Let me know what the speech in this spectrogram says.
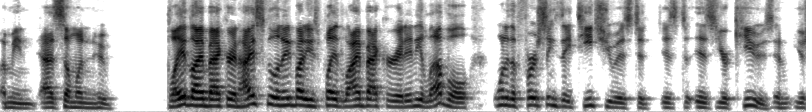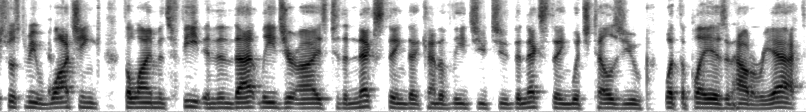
I mean, as someone who played linebacker in high school and anybody who's played linebacker at any level one of the first things they teach you is to is to, is your cues and you're supposed to be watching the lineman's feet and then that leads your eyes to the next thing that kind of leads you to the next thing which tells you what the play is and how to react.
